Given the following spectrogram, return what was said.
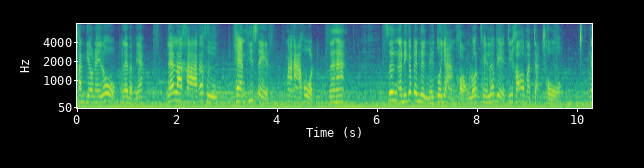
คันเดียวในโลกอะไรแบบเนี้ย และราคาก็คือแพงพิเศษมหาโหดนะฮะ ซึ่งอันนี้ก็เป็นหนึ่งในตัวอย่างของรถเทเลอร์เ a ดที่เขาเอามาจัดโชว์แหม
